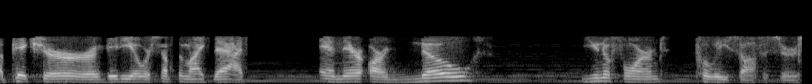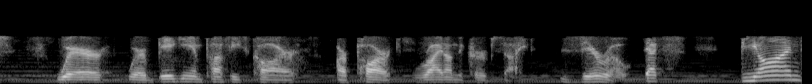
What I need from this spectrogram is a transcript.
a picture or a video or something like that, and there are no uniformed police officers where where Biggie and Puffy's car are parked right on the curbside zero. That's beyond,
